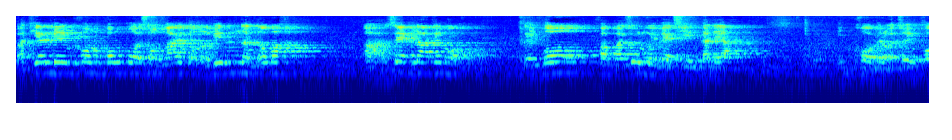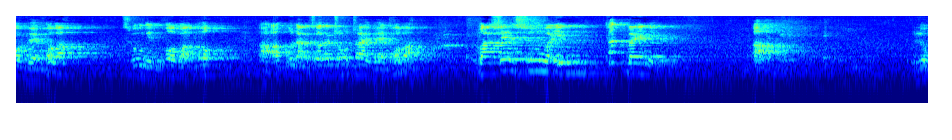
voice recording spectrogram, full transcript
pathian meng khom kong po so ngai to lawin nan oma à. Xem la cái bộ cái bộ pháp pháp sư lùi về chín cái này à. Kho về rồi chơi kho về kho ba su nghìn kho ba kho à ông đã cho nó trong trai về kho ba mà sẽ su và in thất bề này. À lúc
